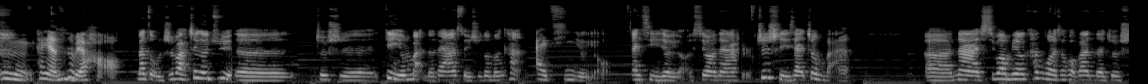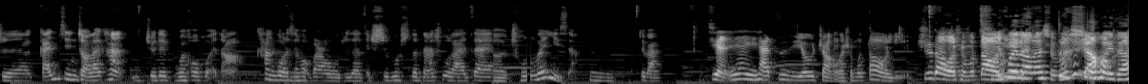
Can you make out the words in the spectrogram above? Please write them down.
嗯，她演的特别好，那总之吧，这个剧呃就是电影版的，大家随时都能看，爱奇艺就有。爱奇艺就有，希望大家支持一下正版。呃，那希望没有看过的小伙伴呢，就是赶紧找来看，你绝对不会后悔的啊！看过的小伙伴，我觉得得时不时的拿出来再呃重温一下，嗯，对吧？检验一下自己又长了什么道理，知道了什么道理，体会到了什么社会的，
